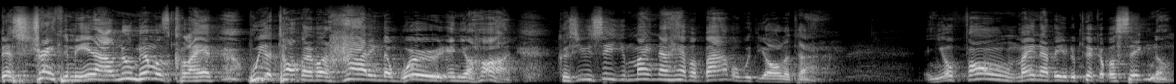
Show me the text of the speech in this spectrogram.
that strengthen me. In our new members class, we are talking about hiding the word in your heart. Because you see, you might not have a Bible with you all the time. And your phone may not be able to pick up a signal.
